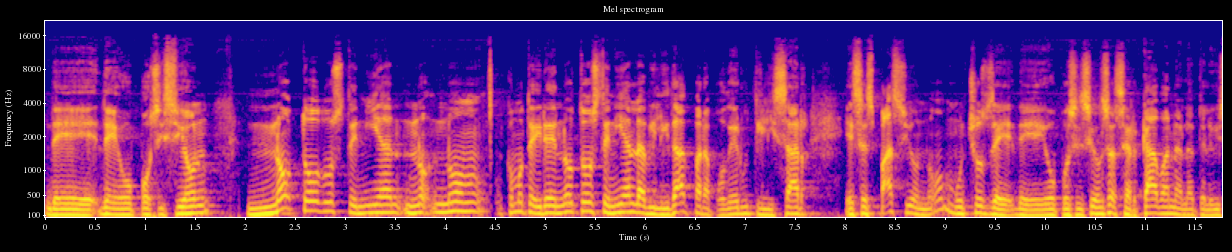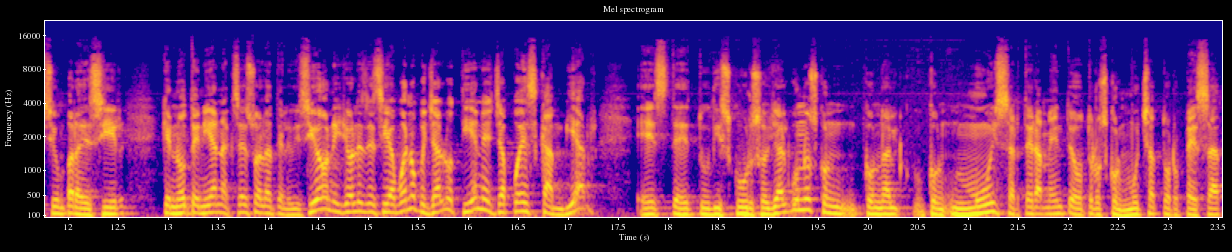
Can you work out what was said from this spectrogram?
de oposición. No todos tenían, no, no, ¿cómo te diré? No todos tenían la habilidad para poder utilizar ese espacio, ¿no? Muchos de, de oposición se acercaban a la televisión para decir que no tenían acceso a la televisión y yo les decía, bueno, pues ya lo tienes, ya puedes cambiar este tu discurso. Y algunos con, con con muy certeramente, otros con mucha torpeza,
